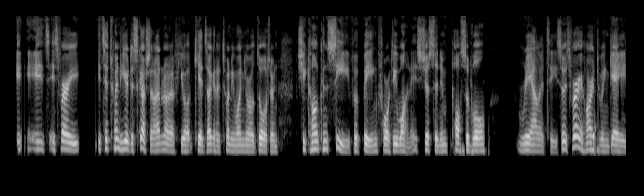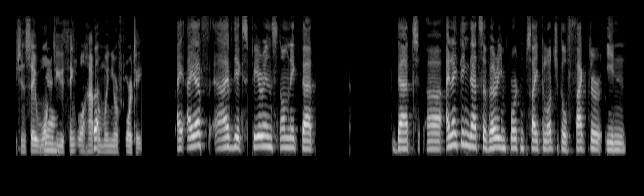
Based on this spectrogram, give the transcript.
it, it's it's very it's a 20 year discussion. I don't know if you got kids. I got a 21 year old daughter, and she can't conceive of being 41. It's just an impossible reality. So it's very hard to engage and say, what Yeah. do you think will happen when you're 40? I, I have I have the experience, Dominic, that that uh, and I think that's a very important psychological factor in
